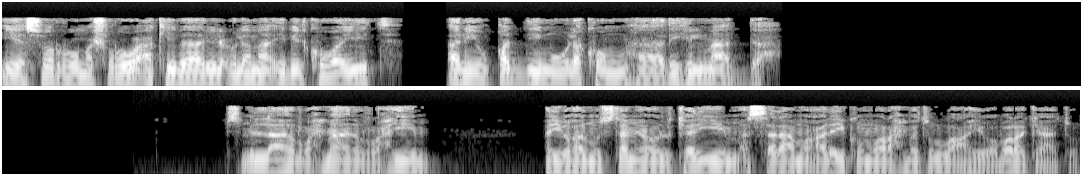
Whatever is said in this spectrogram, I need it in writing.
يسر مشروع كبار العلماء بالكويت أن يقدم لكم هذه المادة. بسم الله الرحمن الرحيم. أيها المستمع الكريم السلام عليكم ورحمة الله وبركاته.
